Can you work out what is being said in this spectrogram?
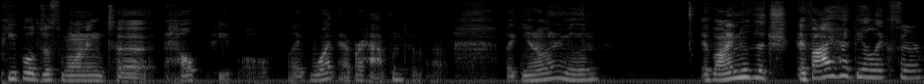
people just wanting to help people? Like, whatever happened to that? Like, you know what I mean? If I knew the, if I had the elixir,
